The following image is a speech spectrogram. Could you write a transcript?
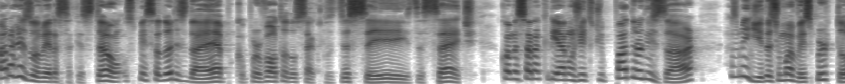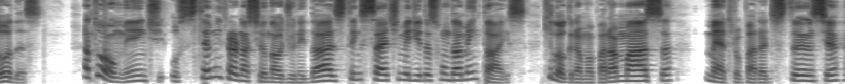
Para resolver essa questão, os pensadores da época, por volta dos séculos XVI, XVII, começaram a criar um jeito de padronizar as medidas de uma vez por todas. Atualmente, o Sistema Internacional de Unidades tem sete medidas fundamentais: quilograma para massa, metro para distância,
